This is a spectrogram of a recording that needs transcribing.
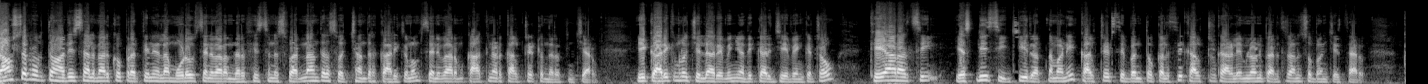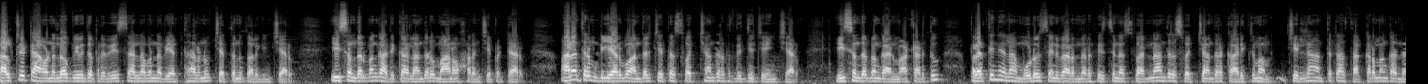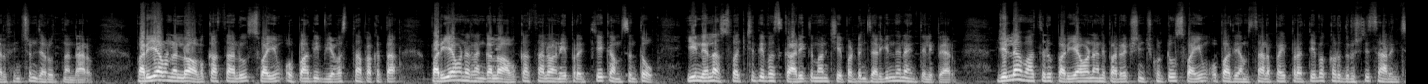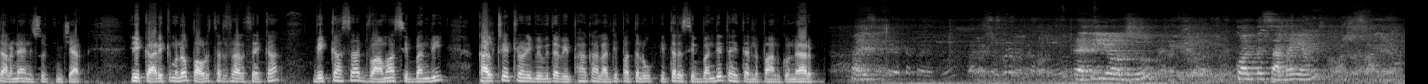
రాష్ట్ర ప్రభుత్వం ఆదేశాల మేరకు ప్రతి నెల మూడవ శనివారం నిర్వహిస్తున్న స్వర్ణాంధ్ర స్వచ్ఛాంధ్ర కార్యక్రమం శనివారం కాకినాడ కలెక్టరేట్లో నిర్వహించారు. ఈ కార్యక్రమంలో జిల్లా రెవెన్యూ అధికారి J Venkatrao KRRC SDC G Ratnamani collectorate సిబ్బందితో కలిసి కలెక్టర్ కార్యాలయంలోని పరిసరాలను శుభ్రం చేశారు. కలెక్టరేట్ ఆవరణలో వివిధ ప్రదేశాల్లో ఉన్న వ్యర్థాలను చెత్తను తొలగించారు. ఈ సందర్భంగా అధికారులందరూ మానవహారం చేపట్టారు. అనంతరం డీఆర్ఓ అందరి చేత స్వచ్ఛాంధ్ర ప్రతిజ్ఞ చేయించారు. ఈ సందర్భంగా ఆయన మాట్లాడుతూ ప్రతి నెల మూడో శనివారం నిర్వహిస్తున్న స్వర్ణాంధ్ర స్వచ్ఛాంధ్ర కార్యక్రమం జిల్లా అంతటా సక్రమంగా నిర్వహించడం జరుగుతుందన్నారు. పర్యావరణంలో అవకాశాలు స్వయం ఉపాధి వ్యవస్థాపకత పర్యావరణ రంగంలో అవకాశాలు అనే ప్రత్యేక అంశంతో ఈ నెల స్వచ్ఛ దివస్ కార్యక్రమాన్ని చేపట్టడం జరిగిందని ఆయన తెలిపారు. జిల్లా వాసులు పర్యావరణాన్ని పరిరక్షించుకుంటూ స్వయం ఉపాధి అంశాలపై ప్రతి ఒక్కరూ దృష్టి సారించాలని ఆయన సూచించారు. ఈ కార్యక్రమంలో పౌర సరఫరాల శాఖ వికాస డ్వామా సిబ్బంది కలెక్టరేట్లోని వివిధ విభాగాల అధిపతులు ఇతర సిబ్బంది తదితరులు పాల్గొన్నారు. ప్రతిరోజు కొంత సమయం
